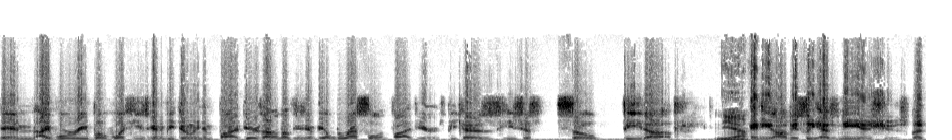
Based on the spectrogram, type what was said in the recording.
and I worry about what he's going to be doing in five years. I don't know if he's going to be able to wrestle in five years because he's just so beat up, Yeah. and he obviously has knee issues. But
